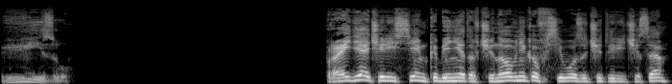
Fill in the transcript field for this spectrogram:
визу. Пройдя через семь кабинетов чиновников всего за четыре часа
